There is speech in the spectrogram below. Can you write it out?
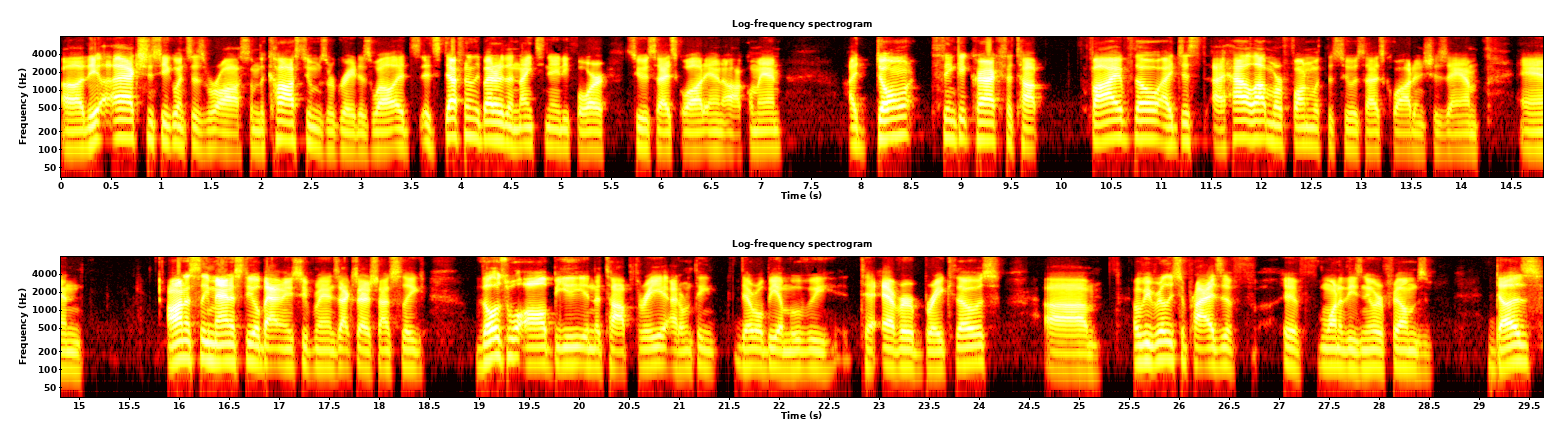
Uh, the action sequences were awesome. The costumes were great as well. It's it's definitely better than 1984 Suicide Squad and Aquaman. I don't think it cracks the top five though. I just I had a lot more fun with the Suicide Squad and Shazam, and honestly, Man of Steel, Batman, Superman, Zack Snyder's Justice League those will all be in the top three. I don't think there will be a movie to ever break those. Um, I would be really surprised if if one of these newer films does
